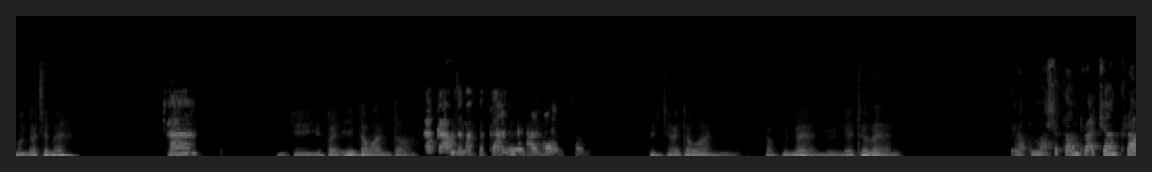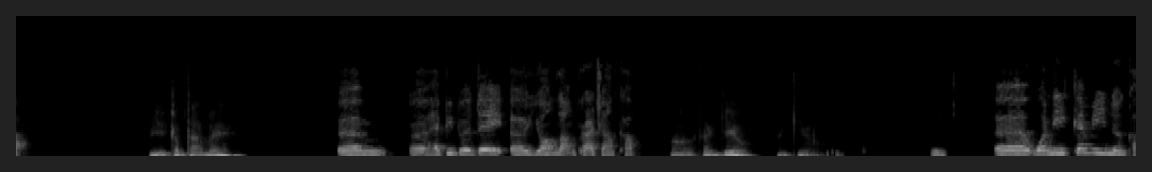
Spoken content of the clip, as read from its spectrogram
หมดแล้วใช่ไหมค่ะโอเคยังไปที่ตะวันต่ออากาศนมัสการค่ะ เด็กชายตะวันกับคุณแม่อยู่เนเธอร์แลนด์กราบนมัสการพระอาจารย์ครับ มีคำถามไหมเอ่อเอ่อ Happy birthday เอ่อย้อนหลังพระอาจารย์ครับอ๋อ thank you thank you เอ่อวันนี้แค่มีหนึ่งค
